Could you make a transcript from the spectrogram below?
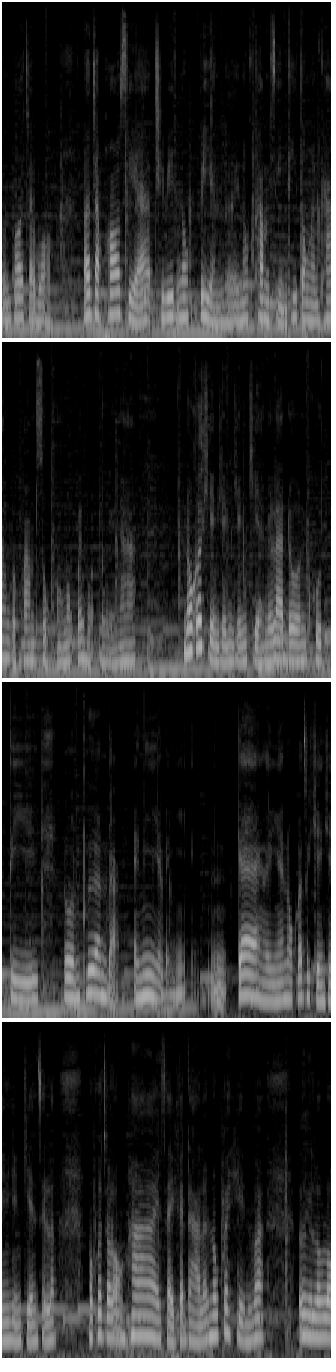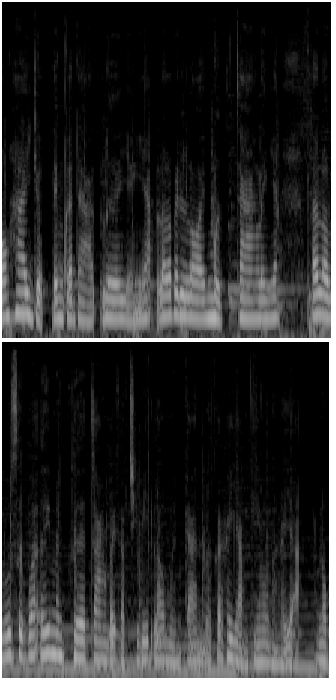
คุณพ่อจะบอก แล้วจากพ่อเสียชีวิตนกเปลี่ยนเลย นกทำสิ่งที่ตรงกันข้ามกับความสุขของนกไปหมดเลยนะคะ นกก็เขียนเขียนเขียนเขียนเวลาโดนครูตี โดนเพื่อนแบบไอ้นี่อะไรอย่างงี้แกล้งอะไรเงี้ยนกก็จะเขียนเขียนเขียนเขียนเสร็จแล้ว นกก็จะร้องไห้ใส่กระดาษแล้วนกก็เห็นว่า เออเราร้องไห้หยดเต็มกระดาษเลยอย่างเงี้ย แล้วเป็นรอยหมึกจางอะไรเงี้ย แล้วเรารู้สึกว่าเอ้ยมันเกลือจางไปกับชีวิตเราเหมือนกัน แล้วก็ขยำทิ้งลงถังขยะนก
